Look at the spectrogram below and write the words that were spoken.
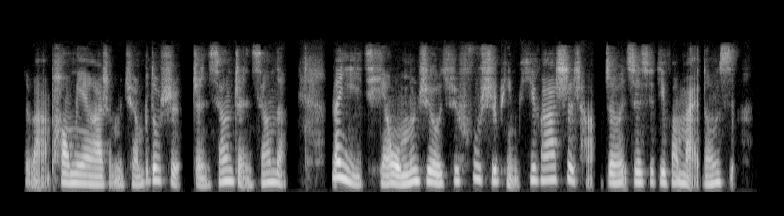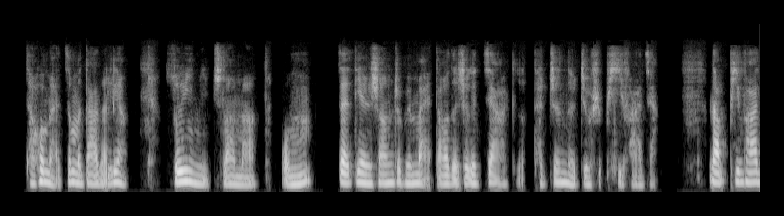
对吧？泡面啊什么，全部都是整箱整箱的。那以前我们只有去副食品批发市场这这些地方买东西，才会买这么大的量。所以你知道吗？我们在电商这边买到的这个价格，它真的就是批发价。那批发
